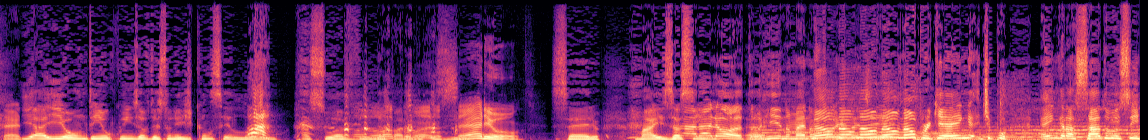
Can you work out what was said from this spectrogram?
Certo. E aí ontem o Queens of the Stone Age cancelou Ah! a sua vinda louco, para o mano. Brasil. Sério? Sério. Mas assim. Caralho, ó, eu tô é. rindo, mas não Não, tô não, rindo não, de- não, não, porque é, tipo, é engraçado assim.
